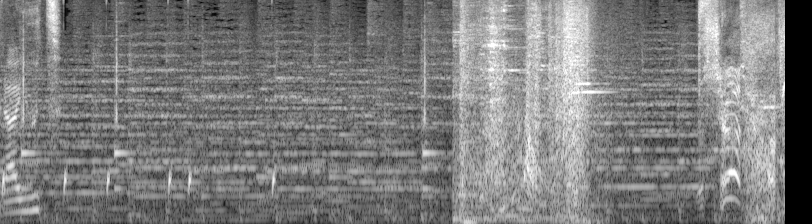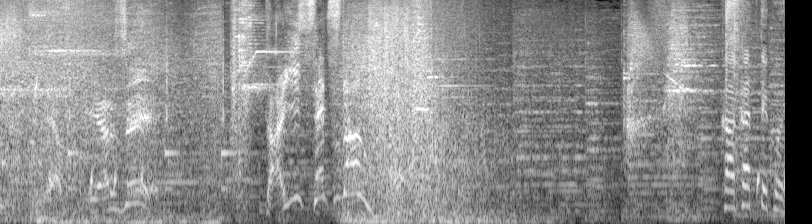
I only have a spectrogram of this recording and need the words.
狙い撃つ。よっしゃ。やってやるぜ。大切断かかってこい。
